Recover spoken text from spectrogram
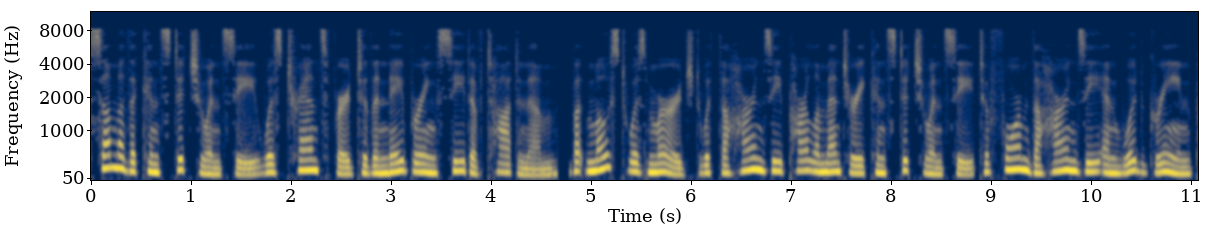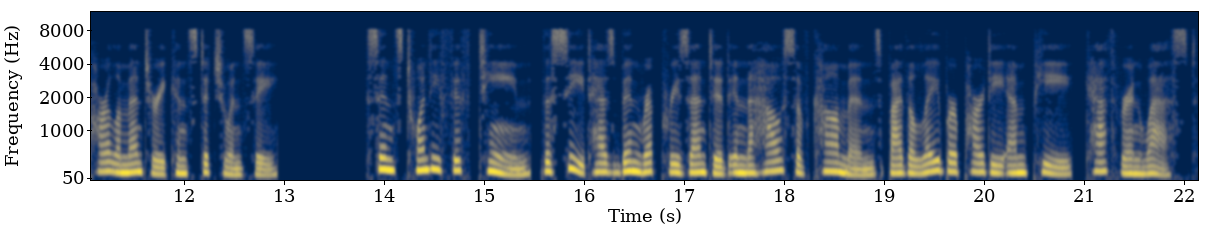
Some of the constituency was transferred to the neighbouring seat of Tottenham, but most was merged with the Hornsey parliamentary constituency to form the Hornsey and Wood Green parliamentary constituency. Since 2015, the seat has been represented in the House of Commons by the Labour Party MP, Catherine West.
